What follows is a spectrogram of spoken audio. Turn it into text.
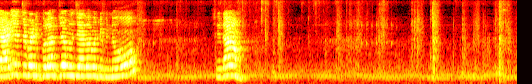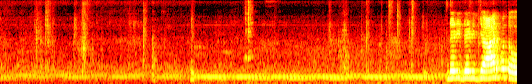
డాడీ వచ్చేపటికి గులాబ్ జామున్ చేద్దామండి మిను శ్రీరామ్ డాడీ డాడీ జారిపోతావు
